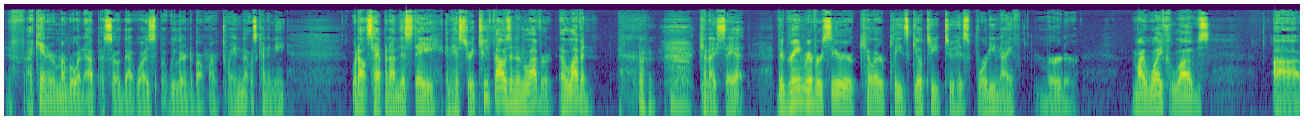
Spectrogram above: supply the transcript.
If I can't even remember what episode that was, but we learned about Mark Twain. That was kind of neat. What else happened on this day in history? 2011. 11. Can I say it? The Green River serial killer pleads guilty to his 49th murder. My wife loves uh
